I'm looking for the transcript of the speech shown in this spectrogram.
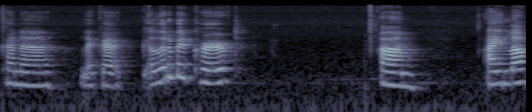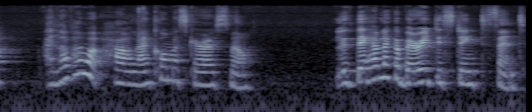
Kind of like a, a little bit curved. Um, I love I love how, how Lancome mascara smell. They have like a very distinct scent.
